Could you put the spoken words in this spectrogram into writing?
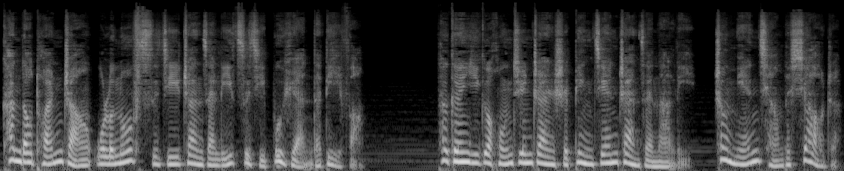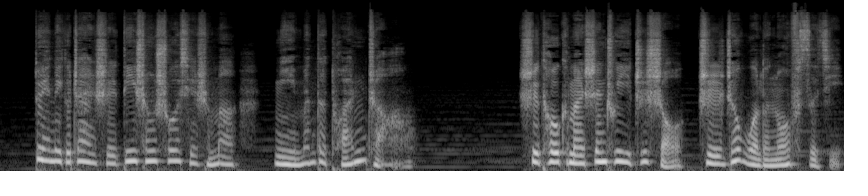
看到团长沃洛诺夫斯基站在离自己不远的地方，他跟一个红军战士并肩站在那里，正勉强的笑着，对那个战士低声说些什么：“你们的团长。”史托克曼伸出一只手指着沃洛诺夫斯基，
